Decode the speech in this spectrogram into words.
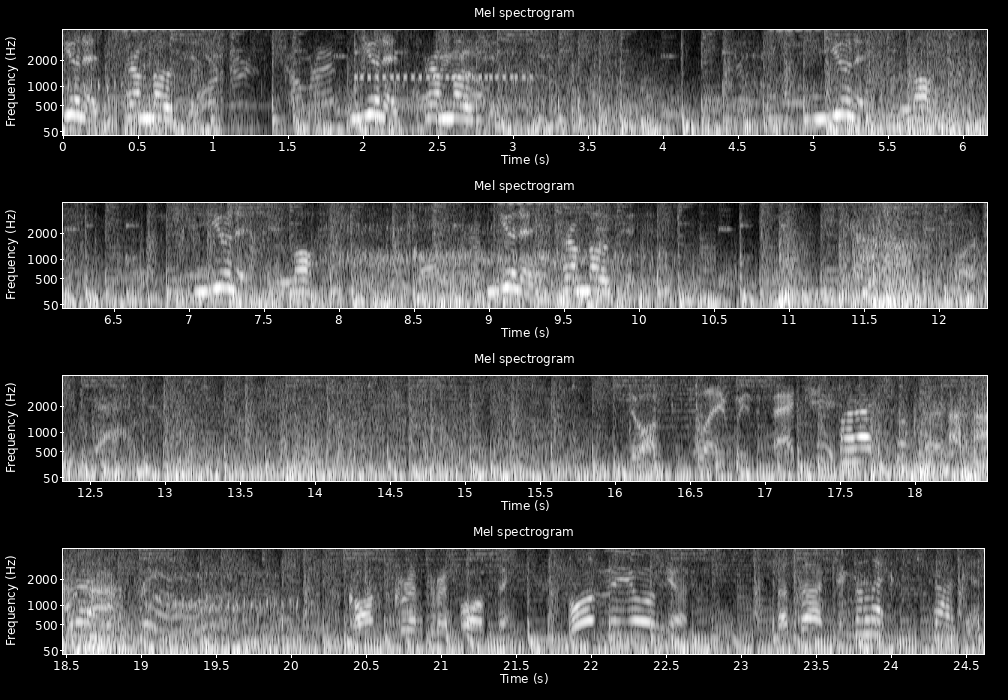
Unit promoted. Unit promoted. Unit lost. Unit lost. Unit promoted. Don't play with magic. Paratroopers. Conscript reporting. For the Union. Attacking. Select target.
